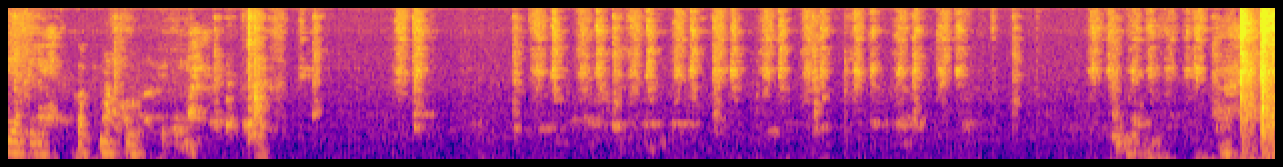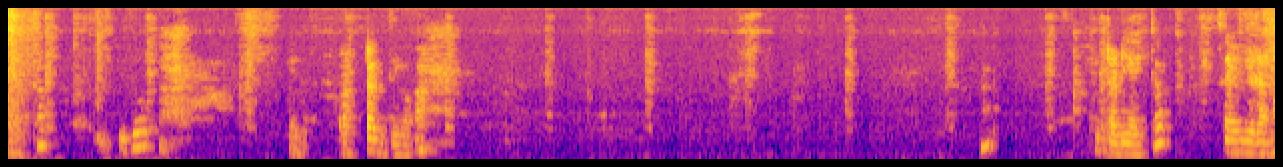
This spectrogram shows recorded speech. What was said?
ಹೀಗೆ ಕಟ್ ಮಾಡ್ಕೊಂಡು ಇದು ಇದು ಕರೆಕ್ಟಾಗಿದೆ ಇವಾಗ. ಇದು ರೆಡಿ ಆಯಿತು. ಸೈಡ್ ಇಡೋಣ.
